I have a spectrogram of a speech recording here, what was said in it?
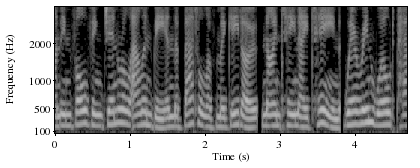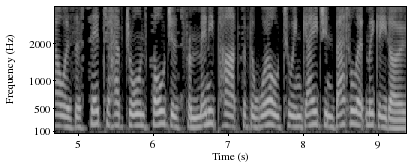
I involving General Allenby and the Battle of Megiddo 1918, wherein world powers are said to have drawn soldiers from many parts of the world to engage in battle at Megiddo.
